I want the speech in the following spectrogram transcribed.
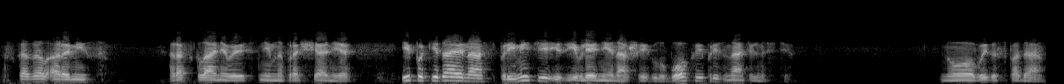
— сказал Арамис, раскланиваясь с ним на прощание, — «и, покидая нас, примите изъявление нашей глубокой признательности». «Но вы, господа,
